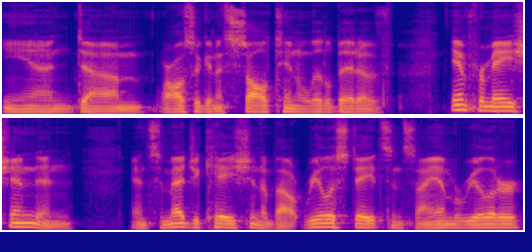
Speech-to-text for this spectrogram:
And um, we're also going to salt in a little bit of information and and some education about real estate since I am a realtor.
